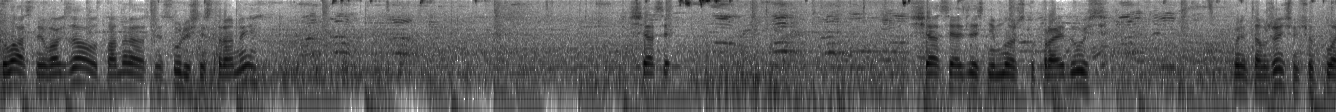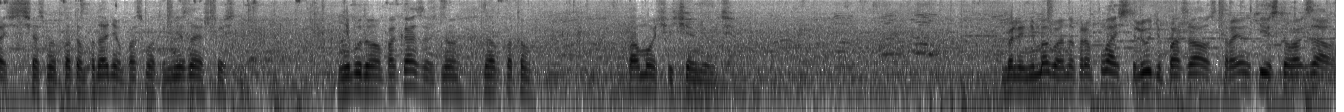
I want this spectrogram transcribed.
Классный вокзал, вот понравился мне с уличной стороны. Сейчас я, сейчас я здесь немножечко пройдусь. Блин, там женщина что-то плачет. Сейчас мы потом подойдем, посмотрим. Не знаю, что с ней. Не буду вам показывать, но надо потом помочь ей чем-нибудь. Блин, не могу, она прям плачет. Люди, пожалуйста, район Киевского вокзала.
